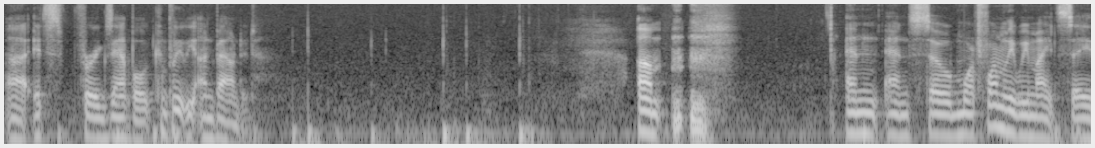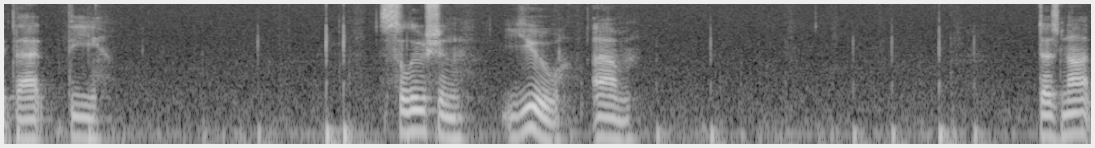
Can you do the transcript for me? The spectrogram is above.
Uh, it's, for example, completely unbounded. Um, and and so more formally, we might say that the solution U um, does not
